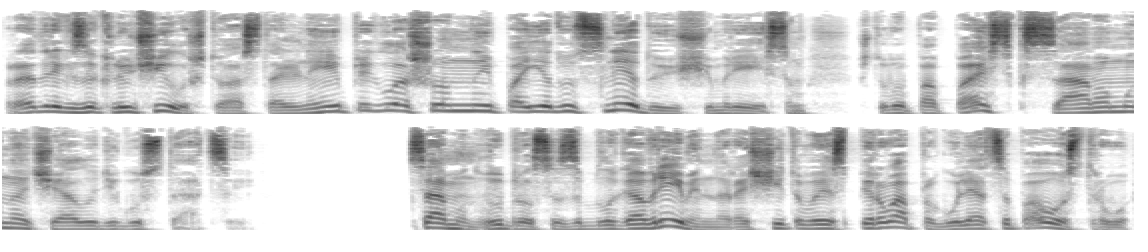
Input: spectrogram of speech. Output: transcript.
Фредерик заключил, что остальные приглашенные поедут следующим рейсом, чтобы попасть к самому началу дегустации. Сам он выбрался заблаговременно, рассчитывая сперва прогуляться по острову,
